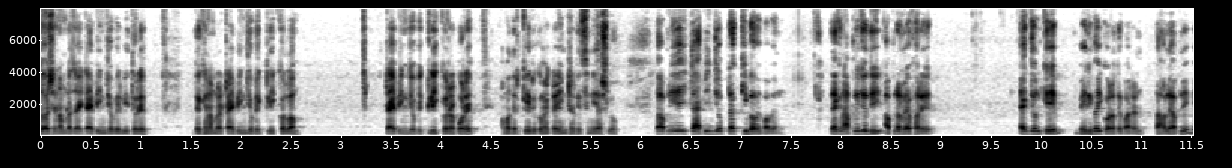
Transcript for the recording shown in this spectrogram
তো আসেন, আমরা যাই টাইপিং জবের ভিতরে। দেখেন, আমরা টাইপিং জবে ক্লিক করলাম। টাইপিং জবে ক্লিক করার পরে আমাদেরকে এরকম একটা ইন্টারফেস নিয়ে আসলো। তো আপনি এই টাইপিং জবটা কীভাবে পাবেন? দেখেন, আপনি যদি আপনার রেফারে একজনকে ভেরিফাই করাতে পারেন, তাহলে আপনি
